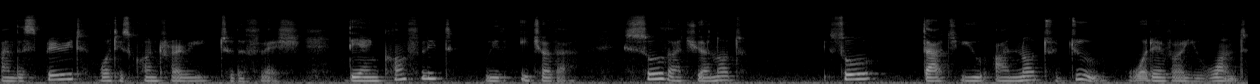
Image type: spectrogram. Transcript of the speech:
and the Spirit what is contrary to the flesh. They are in conflict with each other, so that you are not so that you are not to do whatever you want.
